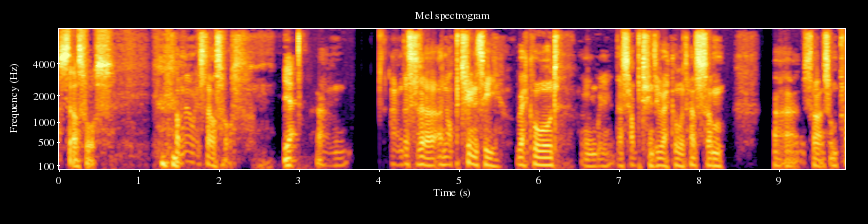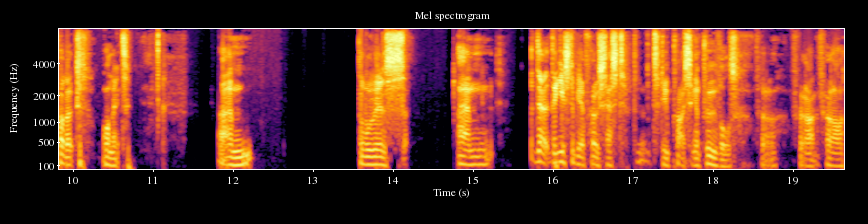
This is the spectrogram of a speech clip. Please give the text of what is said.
Salesforce. I'm now in Salesforce. Yeah. Um, and this is a, an opportunity record, and we, this opportunity record has some uh, so some products on it. Um, there was um, there, there used to be a process to, to do pricing approvals for for our, for our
